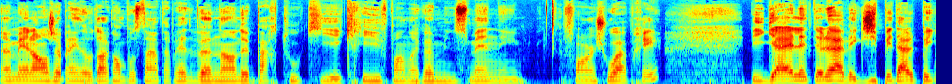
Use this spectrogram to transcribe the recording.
un mélange de plein d'auteurs, compositeurs, interprètes venant de partout qui écrivent pendant comme une semaine et font un show après. Puis Gaël était là avec JP Dalpé.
